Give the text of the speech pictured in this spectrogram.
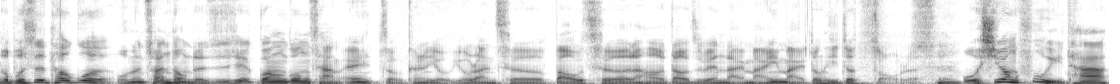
而不是透过我们传统的这些观光工厂，哎，走可能有游览车包车，然后到这边来买一买东西就走了。是我希望赋予他。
